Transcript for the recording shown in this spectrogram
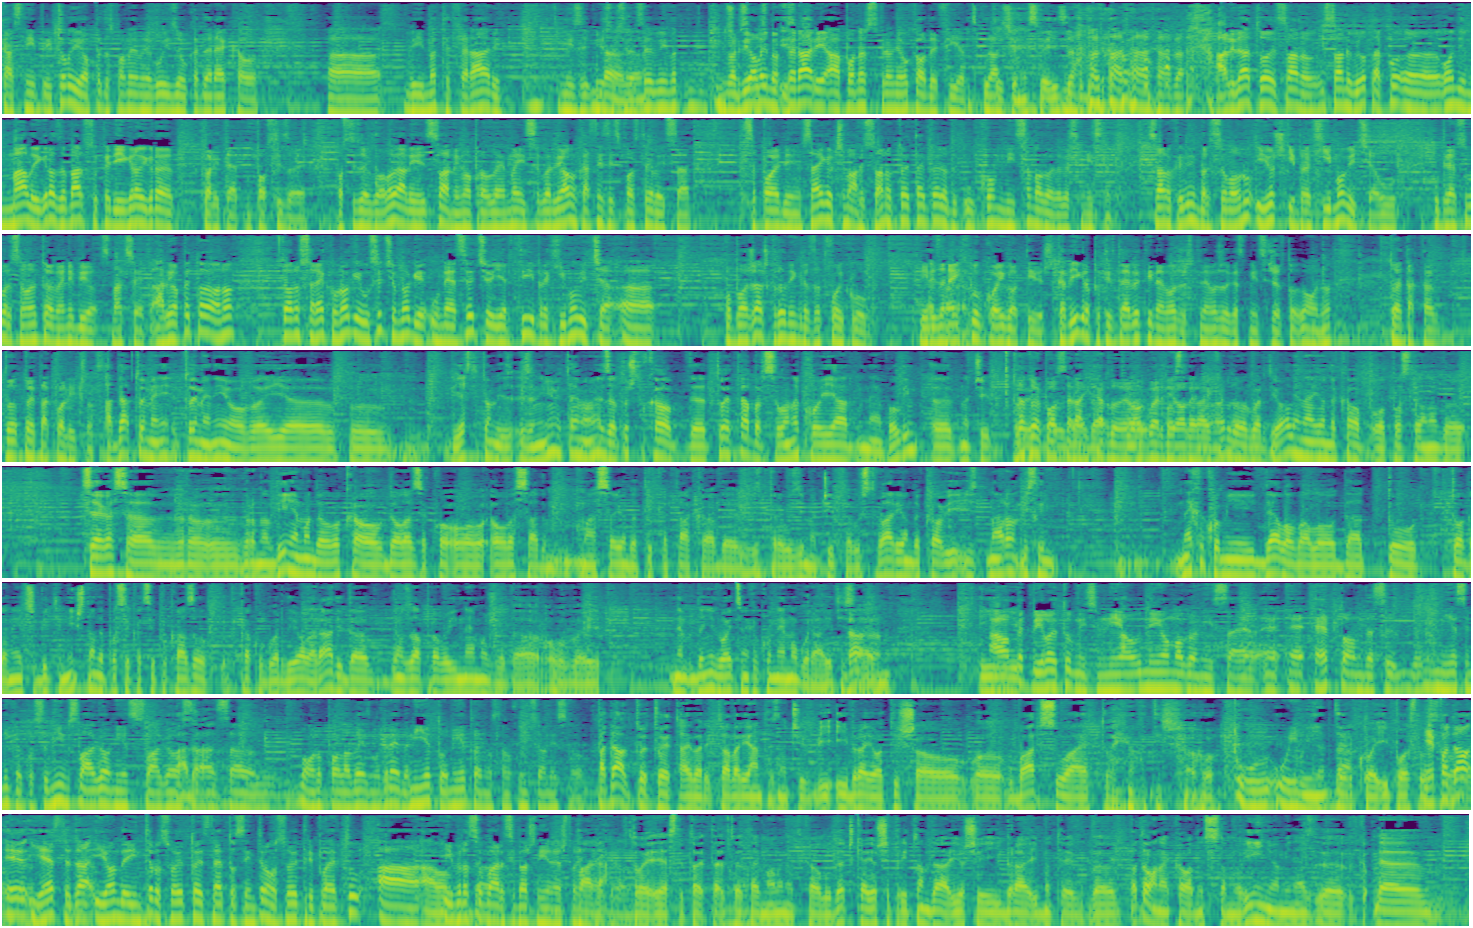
kasnije pričalo i opet da spomenem njegovu izjavu kada je rekao uh, vi imate Ferrari misli, misli Da, da, da. da. sebi ima Guardiola ima Ferrari a ponaša se prema njemu kao da je Fiat da. Da. ćemo sve da, da, da, da, da. Ali da, to je stvarno, stvarno je bilo tako. Uh, on je malo igrao za Barsu, kad je igrao, igrao je kvalitetno, postizao je, postizao je golove, ali stvarno imao problema i sa Guardiolom, kasnije se ispostavilo i sa sa pojedinim saigračima, ali stvarno to je taj period u kom nisam mogao da ga smislim. Stvarno kad vidim Barcelonu i još Ibrahimovića u, u dresu Barcelone, to je meni bio smak sveta. Ali opet to je ono, to je ono što sam rekao, mnoge usreću, mnoge unesreću, jer ti Ibrahimovića uh, obožavaš kad on igra za tvoj klub ili E, za pa neki da. klub koji ga otiviš. Kada igra protiv tebe ti ne možeš, ti ne možeš da ga smisliš, jer to ono to je takav to, to je takva ličnost. A da, to je meni, to je meni ovaj, uh, uh, jeste to mi zanimljiv je taj moment zato što kao uh, to je ta Barcelona koju ja ne volim uh, znači Da, to je posle Rijkaardove, to je Guardiolina, posle da. Rijkaardova Guardiolina i onda kao po, posle onog svega sa Ro- Ronaldinjem, onda ovo kao dolazak o, o, ova sad masa i onda tika taka da preuzima čitavu stvar i onda kao, i, i, naravno, mislim, nekako mi je delovalo da to toga neće biti ništa, onda posle kad se pokazalo kako Guardiola radi, da on zapravo i ne može da ovaj, ne, da njih dvojica nekako ne mogu raditi Da, zajedno. I, A opet bilo je tu, mislim, nije, nije on mogao ni sa e, e, Etom, da se, nije se nikako sa njim slagao, nije se slagao Pa sa, da. sa ono pola veznog reda, nije to, nije to jednostavno funkcionisalo. Pa da, ali to je, to je taj, ta varijanta, znači Ibra je otišao o, u Barsu, a eto je otišao U, u u Inter, Inter da. koji i posle E pa da, e, jeste da, i onda je Inter osvojio, to jest eto sa Interom osvojio tripletu, a, A ovo, Ibra su da. Barsi baš nije nešto Pa da, igrao. to je, jeste, to je, to, to je taj moment kao ludački, a još je pritom da, još je Ibra imate, e, pa da ono je kao odnos sa Mourinhom i ne znam, e, e,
